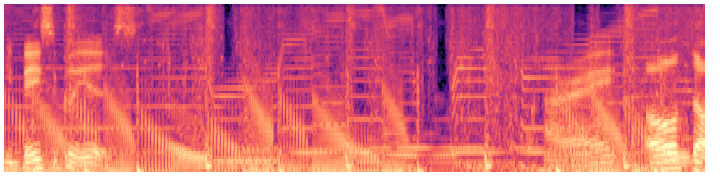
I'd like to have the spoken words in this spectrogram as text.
He basically is. Alright. Oh, the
